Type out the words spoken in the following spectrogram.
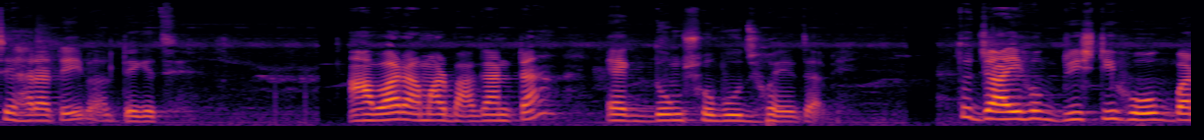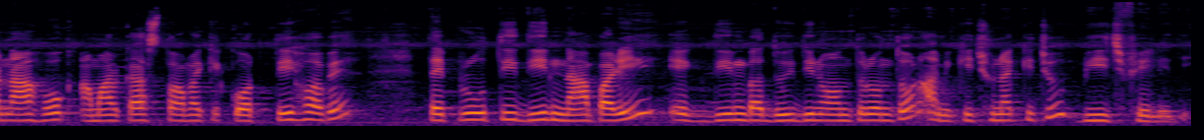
চেহারাটাই পাল্টে গেছে। আবার আমার বাগানটা একদম সবুজ হয়ে যাবে। তো যাই হোক, বৃষ্টি হোক বা না হোক, আমার কাজ তো আমাকে করতেই হবে। তাই প্রতিদিন না পারি, একদিন বা দুই দিন অন্তর অন্তর আমি কিছু না কিছু বীজ ফেলে দিই।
